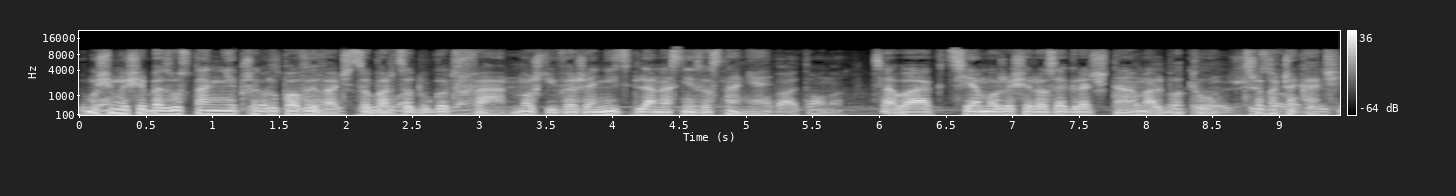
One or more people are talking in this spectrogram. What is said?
Musimy się bezustannie przegrupowywać, co bardzo długo trwa. Możliwe, że nic dla nas nie zostanie. Cała akcja może się rozegrać tam albo tu. Trzeba czekać.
